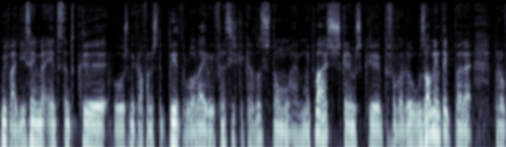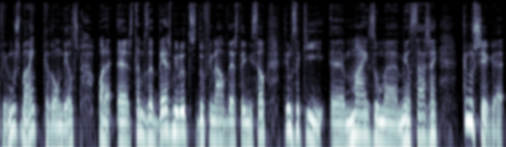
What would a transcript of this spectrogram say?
Muito bem, dizem entretanto que os microfones de Pedro Loureiro e Francisca Cardoso estão uh, muito baixos. Queremos que, por favor, os aumentem para, para ouvirmos bem, cada um deles. Ora, uh, estamos a 10 minutos do final desta emissão. Temos aqui uh, mais uma mensagem que nos chega,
